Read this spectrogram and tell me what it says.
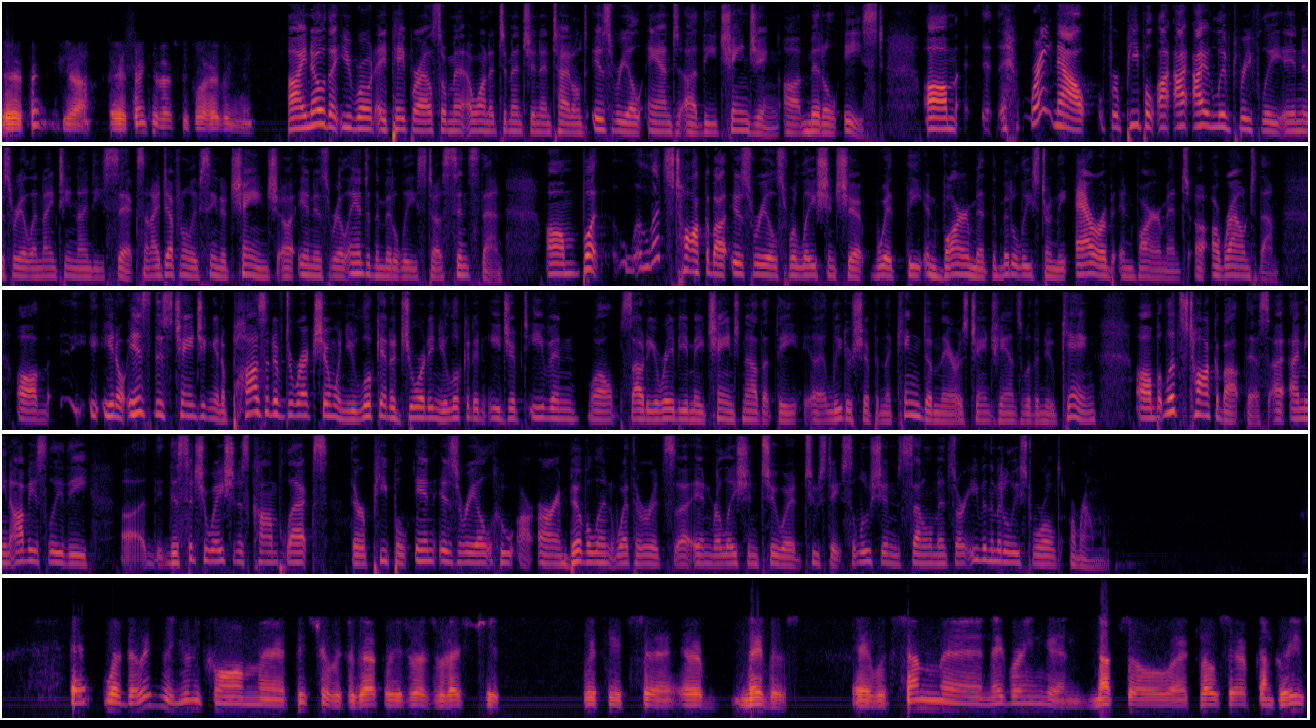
Uh, th- yeah, uh, thank you, Leslie, for having me. I know that you wrote a paper I also me- wanted to mention entitled Israel and uh, the Changing uh, Middle East. Um, right now, for people, I, I, lived briefly in Israel in 1996, and I definitely have seen a change uh, in Israel and in the Middle East uh, since then. Um, but let's talk about Israel's relationship with the environment, the Middle Eastern, the Arab environment uh, around them. Um, you know, is this changing in a positive direction? When you look at a Jordan, you look at an Egypt, even well, Saudi Arabia may change now that the uh, leadership in the kingdom there has changed hands with a new king. Um, but let's talk about this. I, I mean, obviously the, uh, the the situation is complex. There are people in Israel who are, are ambivalent, whether it's uh, in relation to a two-state solution, settlements, or even the Middle East world around them. Uh, well, there isn't a uniform uh, picture with regard to Israel's relationship with its uh, Arab neighbors. Uh, with some uh, neighboring and not so uh, close Arab countries,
